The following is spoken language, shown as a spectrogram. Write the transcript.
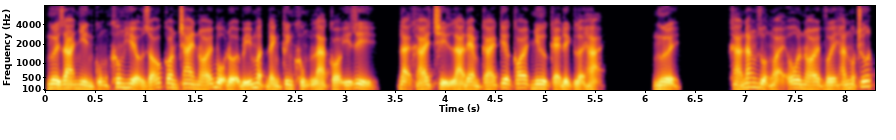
người già nhìn cũng không hiểu rõ con trai nói bộ đội bí mật đánh kinh khủng là có ý gì, đại khái chỉ là đem cái kia coi như kẻ địch lợi hại. Người, khả năng ruộng ngoại ô nói với hắn một chút,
